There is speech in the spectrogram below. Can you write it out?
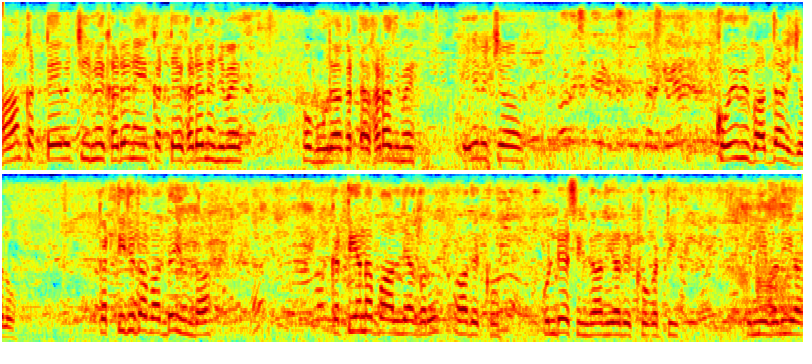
ਹਾਂ, ਕੱਟੇ ਵਿੱਚ ਜਿਵੇਂ ਖੜੇ ਨੇ, ਕੱਟੇ ਖੜੇ ਨੇ ਜਿਵੇਂ, ਉਹ ਬੂਰਾ ਕੱਟਾ ਖੜਾ ਜਿਵੇਂ, ਇਹਦੇ ਵਿੱਚ ਕੋਈ ਵੀ ਵਾਧਾ ਨਹੀਂ, ਚਲੋ। ਕੱਟੀ 'ਚ ਤਾਂ ਵਾਧਾ ਹੀ ਹੁੰਦਾ। ਕੱਟੀਆਂ ਦਾ ਪਾਲ ਲਿਆ ਕਰੋ। ਆ ਦੇਖੋ, ਕੁੰਡੇ ਸਿੰਘਾਂ ਦੀ ਆ ਦੇਖੋ ਕੱਟੀ। ਕਿੰਨੀ ਵਧੀਆ।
